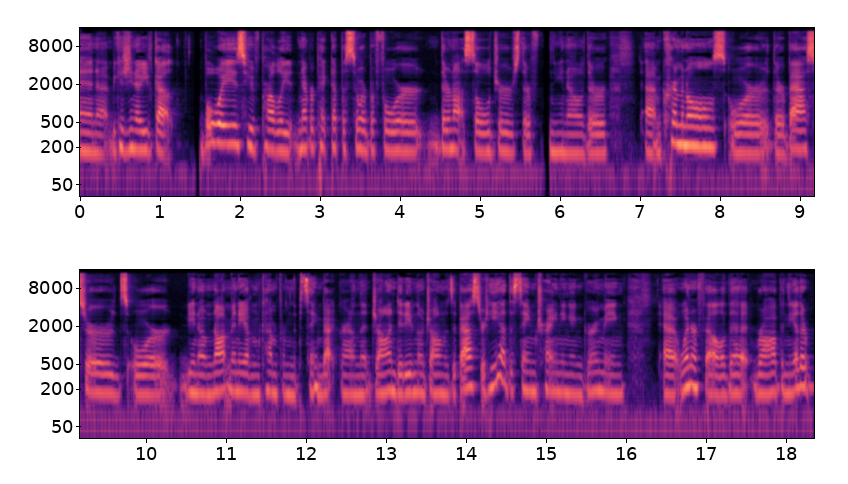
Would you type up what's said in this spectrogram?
and uh, because you know you've got boys who've probably never picked up a sword before, they're not soldiers, they're you know they're um, criminals or they're bastards or you know not many of them come from the same background that jon did. Even though jon was a bastard he had the same training and grooming at Winterfell that Robb and the other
